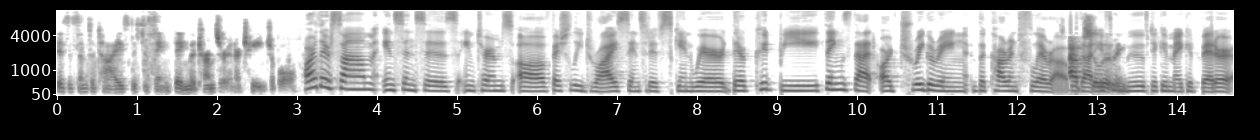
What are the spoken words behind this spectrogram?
is a sensitized. It's the same thing. The terms are interchangeable interchangeable. Are there some instances in terms of especially dry, sensitive skin where there could be things that are triggering the current flare up that if removed, it can make it better?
